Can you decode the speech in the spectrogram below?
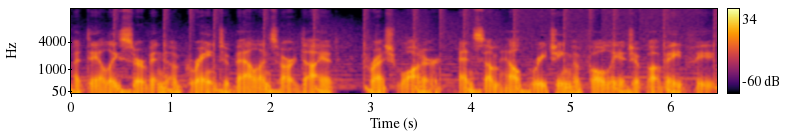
a daily servant of grain to balance our diet, fresh water, and some help reaching the foliage above 8 feet.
